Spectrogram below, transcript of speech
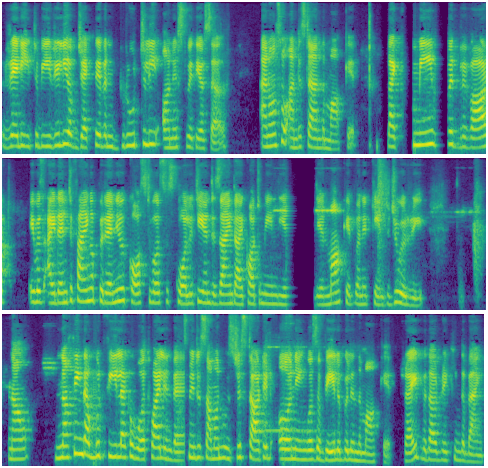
ready to be really objective and brutally honest with yourself and also understand the market. Like me with Vivat, it was identifying a perennial cost versus quality and design dichotomy in the Indian market when it came to jewelry. Now, nothing that would feel like a worthwhile investment to someone who's just started earning was available in the market, right? Without breaking the bank.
